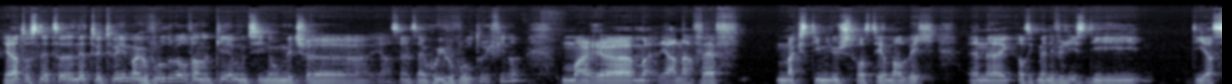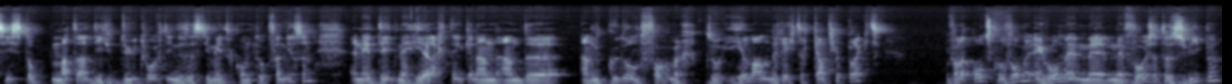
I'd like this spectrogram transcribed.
Ja, het was net, eh, net 2-2, maar je voelde wel van oké, hij moet zich nog een beetje eh, ja, zijn, zijn goede gevoel terugvinden. Maar, eh, maar ja, na vijf, max 10 minuutjes was het helemaal weg. En eh, als ik me niet vergis, die, die assist op Matta die geduwd wordt in de 16 meter komt ook van Nielsen. En hij deed me heel Ja. hard denken aan, aan, de, aan good old Vormer. Zo helemaal aan de rechterkant geplakt. Voilà, oldschool Vormer. En gewoon met, met, met voorzetten zwiepen,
